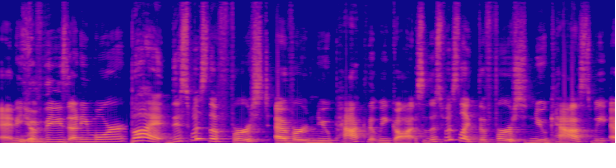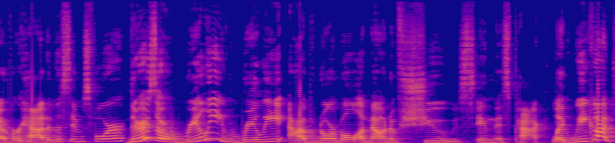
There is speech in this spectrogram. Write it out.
any of these anymore. But this was the first ever new pack that we got. So this was like the first new cast we ever had in The Sims 4. There is a really, really abnormal amount of shoes in this pack. Like we got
